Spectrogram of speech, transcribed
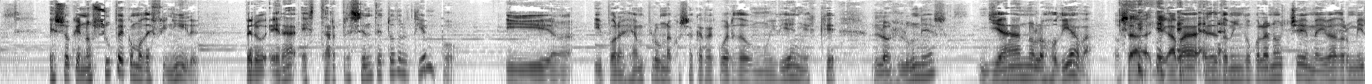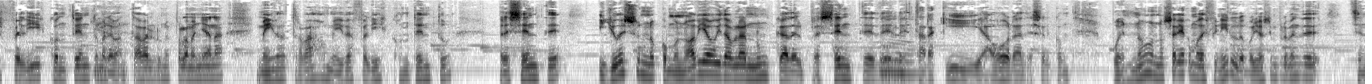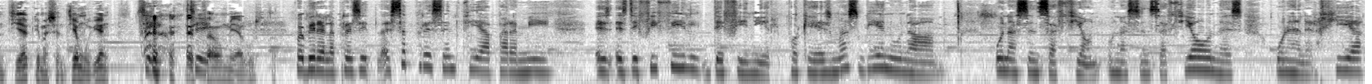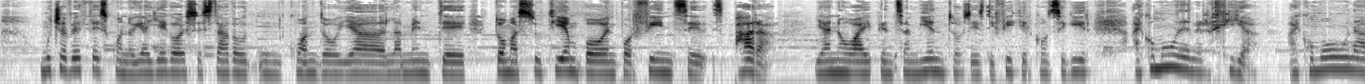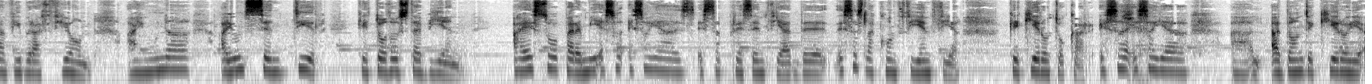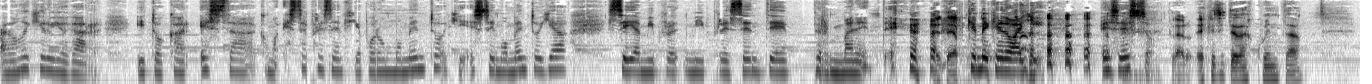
eso que no supe cómo definir, pero era estar presente todo el tiempo. Y, y por ejemplo, una cosa que recuerdo muy bien es que los lunes ya no los odiaba. O sea, llegaba el domingo por la noche, me iba a dormir feliz, contento, me levantaba el lunes por la mañana, me iba al trabajo, me iba feliz, contento, presente y yo eso no, como no había oído hablar nunca del presente, del mm. estar aquí, ahora, de ser con... Pues no, no sabía cómo definirlo, pues yo simplemente sentía que me sentía muy bien. Sí, Estaba muy a gusto. Pues mira, la esa presencia para mí es, es, difícil definir, porque es más bien una, una sensación. Una sensación es una energía, muchas veces cuando ya llego a ese estado, mm, cuando ya la mente toma su tiempo en por fin se para ya no hay pensamientos, es difícil conseguir, hay como una energía, hay como una vibración, hay, una, hay un sentir que todo está bien. A eso, para mí, eso, eso ya es esa presencia, de, esa es la conciencia que quiero tocar. Esa, esa ya a, dónde quiero a dónde quiero llegar y tocar esta como esta presencia por un momento que este momento ya sea mi, mi presente permanente que me quedo allí. Es eso. Claro es que si te das cuenta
